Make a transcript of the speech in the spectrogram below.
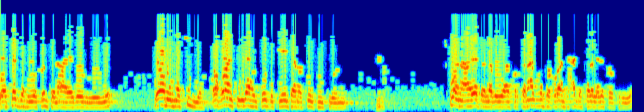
waa saddex iyo konton aayadood weeye. Waana makiya oo qur'aanka ilaahay soo dejiyey intaan rasuulku hijroonin kuwana aayadda laba iyo afartanaad marka qur'aanka xagga sare laga soo tiriyo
